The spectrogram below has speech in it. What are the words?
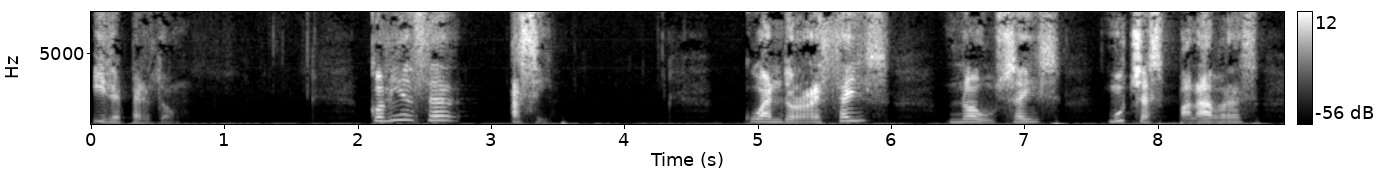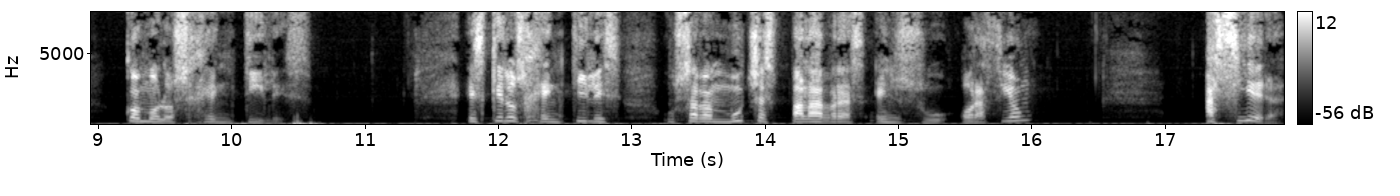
y de perdón. Comienza así. Cuando recéis, no uséis muchas palabras como los gentiles. ¿Es que los gentiles usaban muchas palabras en su oración? Así era.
